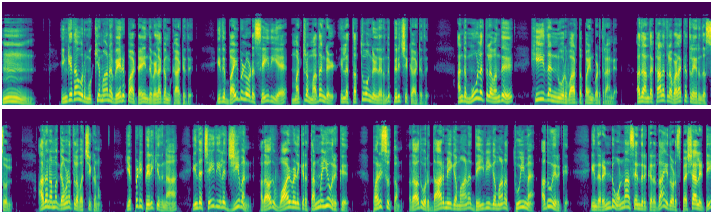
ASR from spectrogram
ம். இங்கேதான் ஒரு முக்கியமான வேறுபாட்டை இந்த விளக்கம் காட்டுது. இது பைபிளோட செய்திய மற்ற மதங்கள் இல்ல தத்துவங்கள்ல இருந்து பிரிச்சு காட்டுது. அந்த மூலத்துல வந்து ஹீதன் ஒரு வார்த்தை பயன்படுத்துறாங்க. அது அந்த காலத்துல வழக்கத்துல இருந்த சொல். அதை நம்ம கவனத்துல வச்சுக்கணும். எப்படி பிரிக்குதுன்னா இந்த செய்தியில ஜீவன் அதாவது வாழ்வளிக்கிற தன்மையும் இருக்கு. பரிசுத்தம் அதாவது ஒரு தார்மீகமான தெய்வீகமான தூய்மை அதுவும் இருக்கு. இந்த ரெண்டும் ஒன்னா சேர்ந்திருக்கிறது தான் இதோட ஸ்பெஷாலிட்டி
